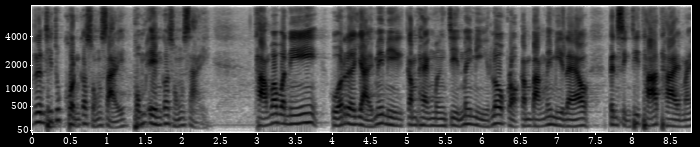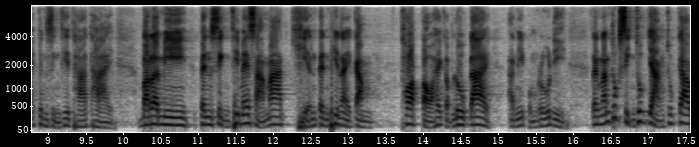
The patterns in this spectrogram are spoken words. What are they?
เรื่องที่ทุกคนก็สงสัย ผมเองก็สงสัย ถามว่าวันนี้หัวเรือใหญ่ไม่มีกำแพงเมืองจีน ไม่มีโลกเกราะกำบังไม่มีแล้ว เป็นสิ่งที่ท้าทายไหมเป็นสิ่งที่ท้าทาย บารมีเป็นสิ่งที่ไม่สามารถเขียนเป็นพินัยกรรม ทอดต่อให้กับลูกได้ อันนี้ผมรู้ดี ดังนั้นทุกสิ่งทุกอย่างทุกก้าว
